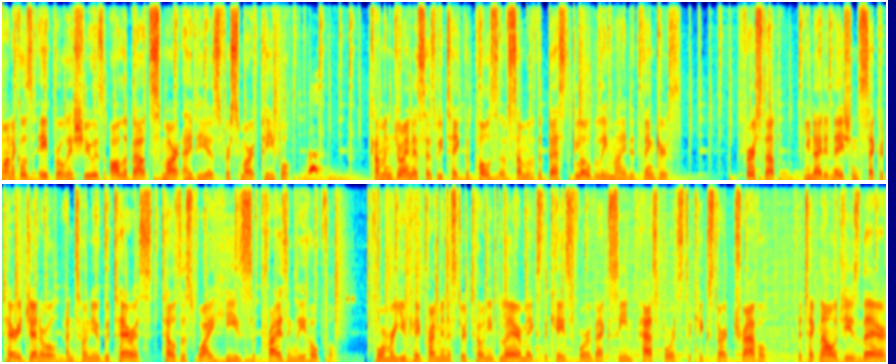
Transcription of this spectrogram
Monocle's April issue is all about smart ideas for smart people. Come and join us as we take the pulse of some of the best globally minded thinkers. First up, United Nations Secretary General Antonio Guterres tells us why he's surprisingly hopeful. Former UK Prime Minister Tony Blair makes the case for vaccine passports to kickstart travel. The technology is there,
